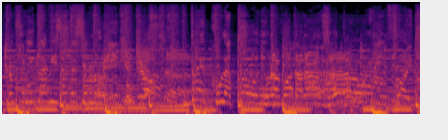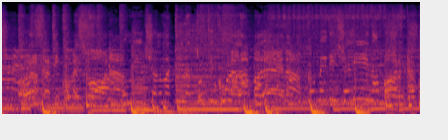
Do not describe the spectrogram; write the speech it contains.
Canzoni travisate sembrano Minchia idiota! Tre culattoni, una quota Floyd Ora senti come suona! Comincia la mattina tutti in culo alla balena Come dice Lino Porca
